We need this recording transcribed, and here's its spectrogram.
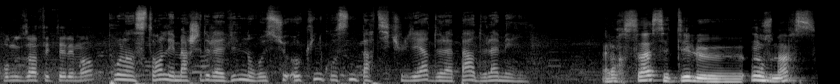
pour nous désinfecter les mains. Pour l'instant, les marchés de la ville n'ont reçu aucune consigne particulière de la part de la mairie. Alors ça, c'était le 11 mars.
